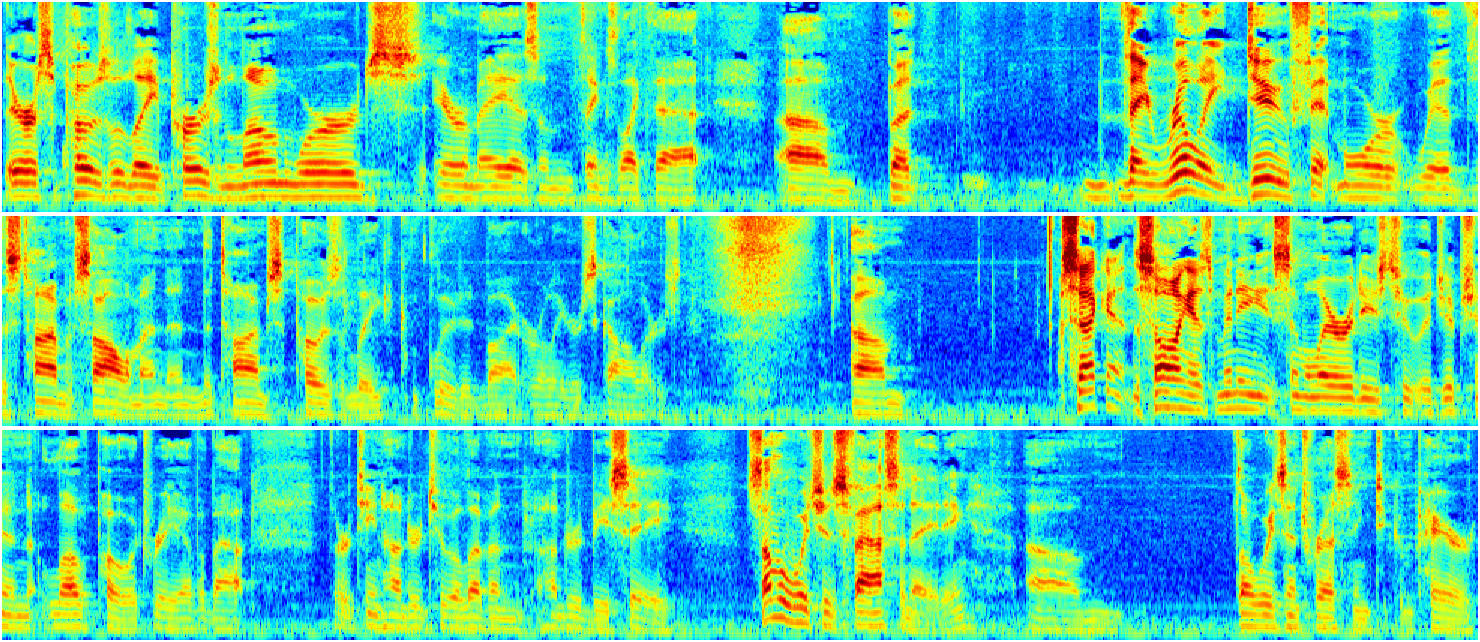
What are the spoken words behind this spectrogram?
There are supposedly Persian loan words, Aramaism, things like that, um, but they really do fit more with this time of Solomon than the time supposedly concluded by earlier scholars. Um, second, the song has many similarities to Egyptian love poetry of about 1300 to 1100 BC, some of which is fascinating. Um, it's always interesting to compare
